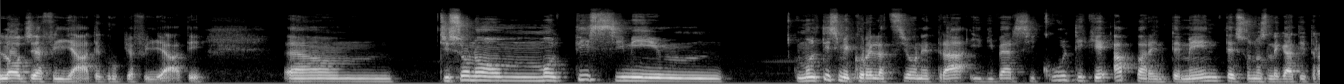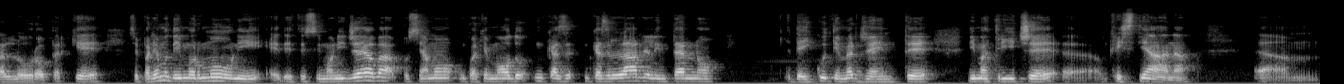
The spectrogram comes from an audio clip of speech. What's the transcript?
logge affiliate, gruppi affiliati. Um, ci sono moltissimi, moltissime correlazioni tra i diversi culti che apparentemente sono slegati tra loro, perché se parliamo dei mormoni e dei testimoni Geova possiamo in qualche modo incas- incasellarli all'interno dei culti emergenti di matrice eh, cristiana. Um,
